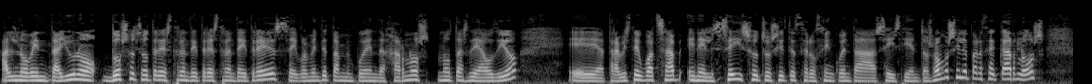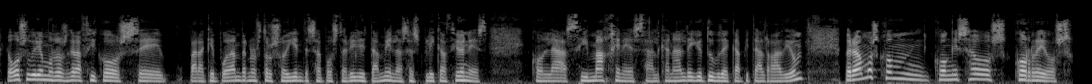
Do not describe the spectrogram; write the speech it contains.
al 91 283 33 33. E igualmente también pueden dejarnos notas de audio eh, a través de WhatsApp en el 687-050-600. Vamos, si le parece, Carlos. Luego subiremos los gráficos eh, para que puedan ver nuestros oyentes a posteriori y también las explicaciones con las imágenes al canal de YouTube de Capital Radio. Pero vamos con, con esos correos,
